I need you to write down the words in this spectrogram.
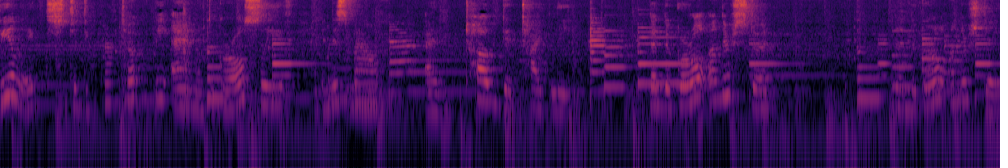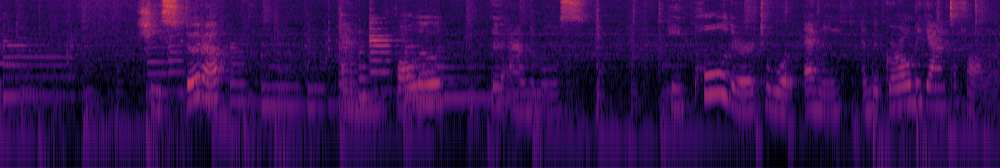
Felix t- took the end of the girl's sleeve in his mouth and tugged it tightly. Then the girl understood. Then the girl understood. She stood up and followed the animals. He pulled her toward Emmy, and the girl began to follow.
